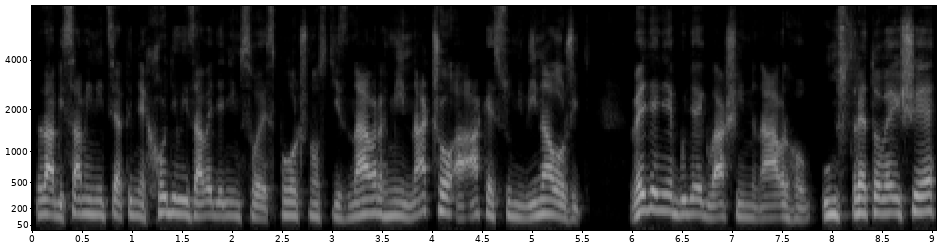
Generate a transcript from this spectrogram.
teda aby sami iniciatívne chodili za vedením svojej spoločnosti s návrhmi na čo a aké sumy vynaložiť. Vedenie bude k vašim návrhom ústretovejšie,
